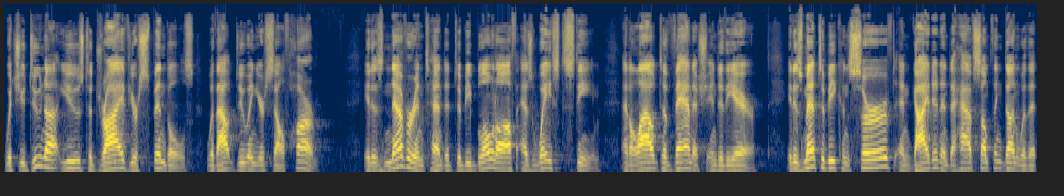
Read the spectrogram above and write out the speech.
which you do not use to drive your spindles without doing yourself harm. It is never intended to be blown off as waste steam and allowed to vanish into the air. It is meant to be conserved and guided and to have something done with it.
